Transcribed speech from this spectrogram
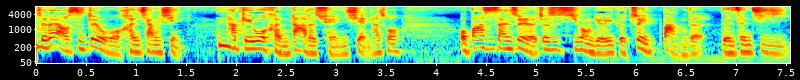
所以赖老师对我很相信，他给我很大的权限。他说我八十三岁了，就是希望留一个最棒的人生记忆。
